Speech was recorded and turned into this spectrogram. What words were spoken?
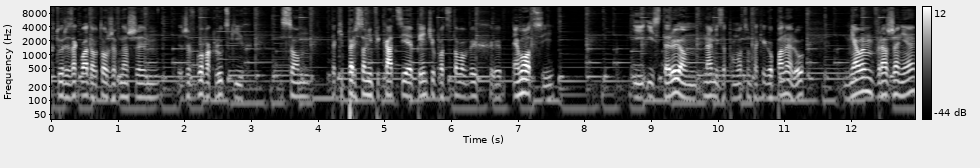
który zakładał to, że w naszym, że w głowach ludzkich są takie personifikacje pięciu podstawowych y, emocji i, i sterują nami za pomocą takiego panelu, miałem wrażenie,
